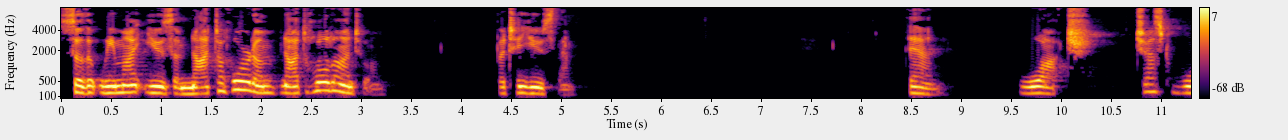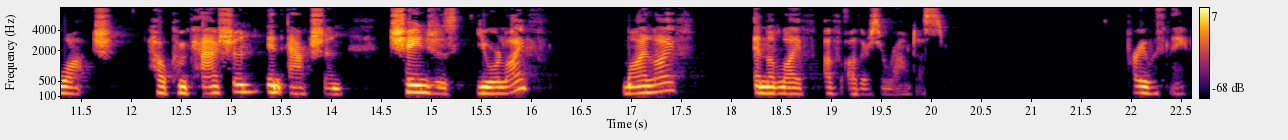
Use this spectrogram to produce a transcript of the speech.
so that we might use them, not to hoard them, not to hold on to them, but to use them. Then watch, just watch how compassion in action changes your life, my life, and the life of others around us. Pray with me.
